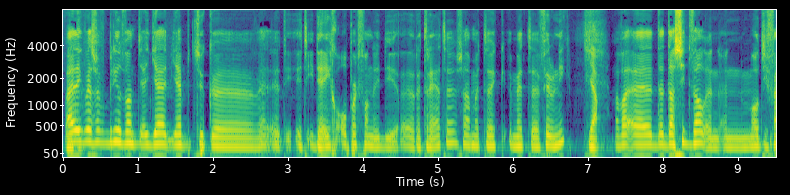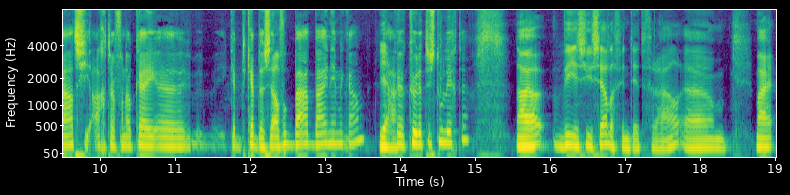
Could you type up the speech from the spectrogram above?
Maar ik was even benieuwd, want jij, jij hebt natuurlijk uh, het, het, idee geopperd van die, die uh, retraite samen met, uh, met Veronique. Ja. Maar daar zit wel een, een motivatie achter van oké, okay, ik, heb, ik heb daar zelf ook baat bij, neem ik aan. Ja. Kun, kun je dat eens toelichten? Nou ja, wie is jezelf in dit verhaal? Um, maar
